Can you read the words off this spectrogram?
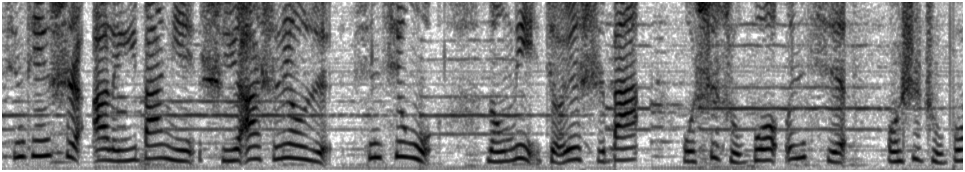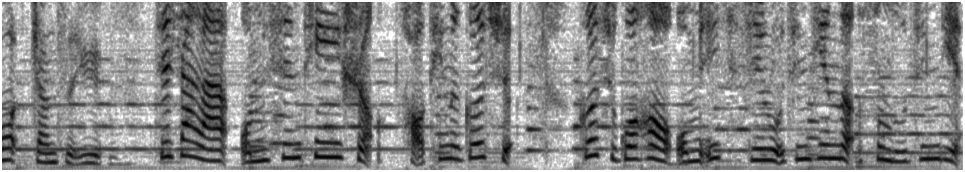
今天是二零一八年十月二十六日，星期五，农历九月十八。我是主播温琪，我是主播张子玉。接下来，我们先听一首好听的歌曲，歌曲过后，我们一起进入今天的诵读经典。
